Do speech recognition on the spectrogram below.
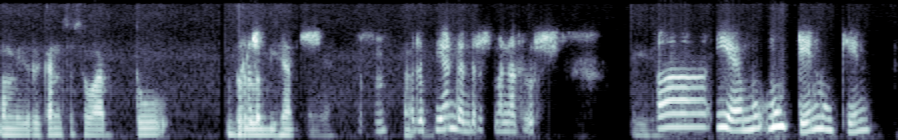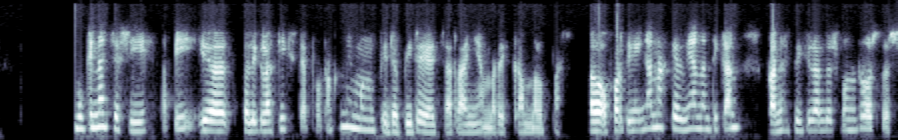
memikirkan sesuatu berlebihan kan ya. Berlebihan dan terus menerus Iya. Eh iya mu- mungkin mungkin mungkin aja sih tapi ya balik lagi setiap orang kan memang beda-beda ya caranya mereka melepas eh, overthinking kan akhirnya nanti kan karena pikiran terus menerus terus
